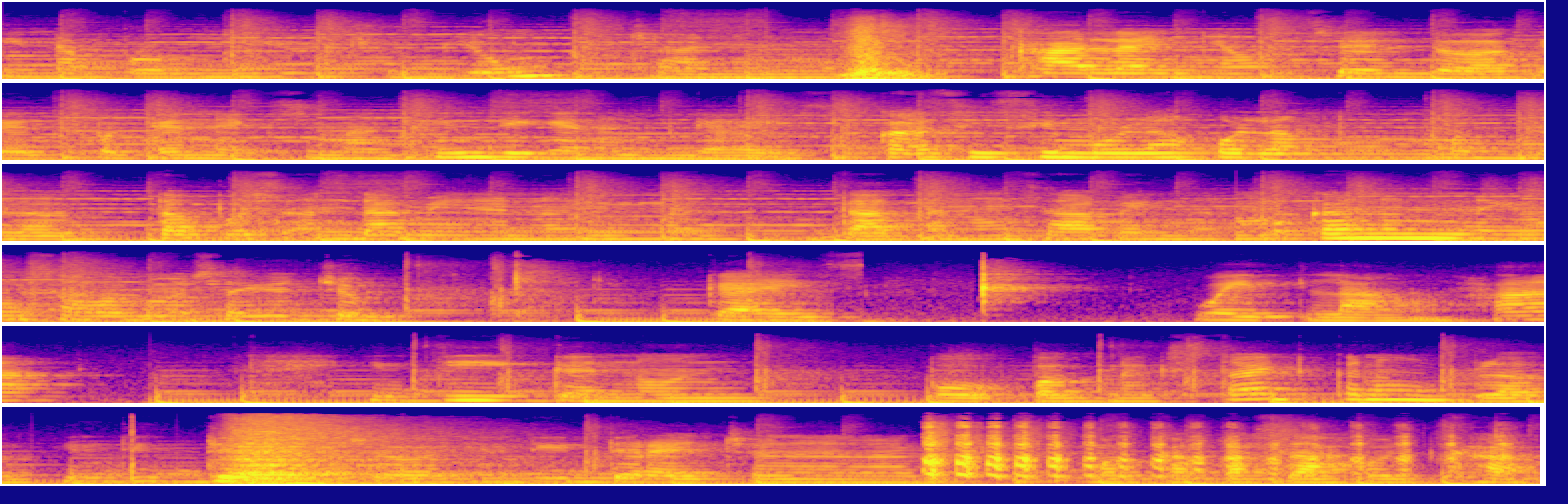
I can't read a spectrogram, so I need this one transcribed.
In-approve ni YouTube yung channel mo. Kala nyo, sweldo agad pagka next month. Hindi ganun, guys. Kasi simula ko lang mag-vlog. Tapos, ang dami na nang nagtatanong sa akin na, magkano na yung sahod mo sa YouTube? Guys, wait lang, ha? Hindi ganun po pag nag-start ka ng vlog, hindi diretso, hindi diretso na nag magkakasahod ka.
